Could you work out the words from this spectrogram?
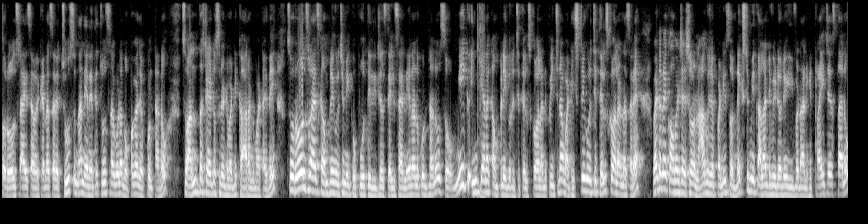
సో రోల్స్ రాయిస్ ఎవరికైనా సరే చూస్తున్నా నేనైతే చూసినా కూడా గొప్పగా చెప్పుకుంటాను. సో అంత స్టేటస్ ఉన్నటువంటి కార్ అనమాట ఇది. సో రోల్స్ రాయిస్ కంపెనీ గురించి మీకు పూర్తి డీటెయిల్స్ తెలుసా నేను అనుకుంటున్నాను. సో మీకు ఇంకేనా కంపెనీ గురించి తెలుసుకోవాలనిపించినా వాటి హిస్టరీ గురించి తెలుసుకోవాలన్నా సరే వెంటనే కామెంట్ సెక్షన్లో నాకు చెప్పండి. సో నెక్స్ట్ మీకు అలాంటి వీడియోని ఇవ్వడానికి ట్రై చేస్తాను.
